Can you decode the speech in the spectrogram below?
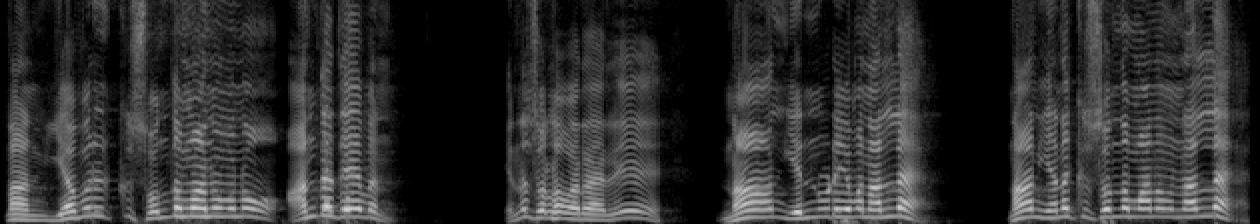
நான் எவருக்கு சொந்தமானவனோ அந்த தேவன். என்ன சொல்ல வர்றாரு? நான் என்னுடையவன் அல்ல. நான் எனக்கு சொந்தமானவன் அல்ல.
